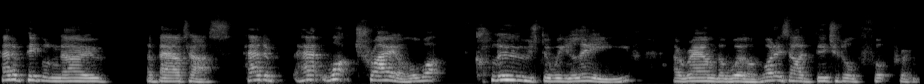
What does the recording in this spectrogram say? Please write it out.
How do people know about us? How do how, what trail, what clues do we leave around the world? What is our digital footprint?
